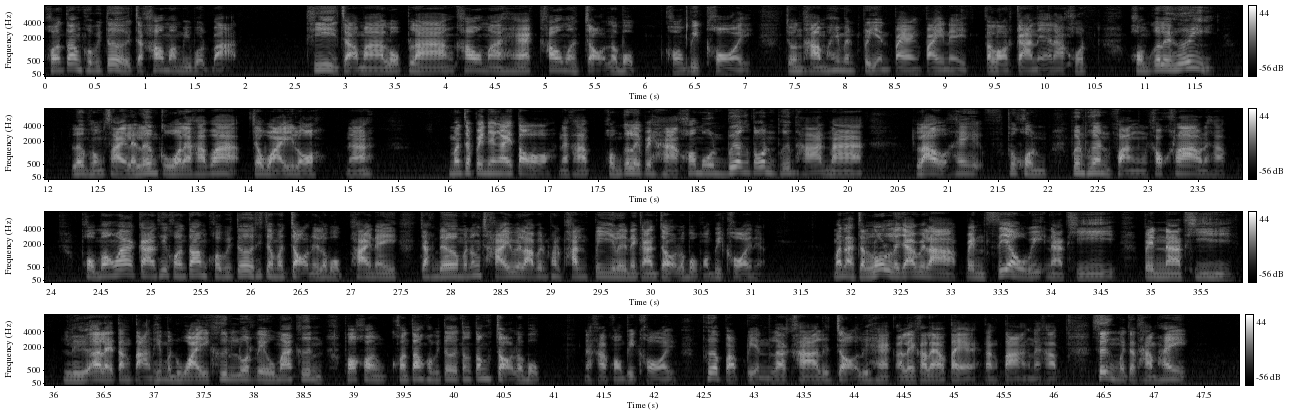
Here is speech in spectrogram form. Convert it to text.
ควอนตัมคอมพิวเตอร์จะเข้ามามีบทบาท ที่จะมาลบล้างเข้ามาแฮ็กเข้ามาเจาะระบบของบิตคอย จนทำให้มันเปลี่ยนแปลงไปในตลอดการในอนาคต ผมก็เลยเฮ้ยเริ่มสงสัยและเริ่มกลัวแล้วครับว่าจะไหวเหรอนะ มันจะเป็นยังไงต่อนะครับ ผมก็เลยไปหาข้อมูลเบื้องต้นพื้นฐานมา เล่าให้ทุกคนเพื่อนๆฟังคร่าวๆนะครับ ผมมองว่าการที่ควอนตัมคอมพิวเตอร์ที่จะมาเจาะในระบบภายในจากเดิมมันต้องใช้เวลาเป็นพันๆปีเลยในการเจาะระบบของบิตคอยเนี่ยมันอาจจะล่นระยะเวลาเป็นเสี้ยววินาที เป็นนาที หรืออะไรต่างๆ ที่มันไวขึ้นรวดเร็วมากขึ้น เพราะคอนตัมคอมพิวเตอร์ต้องต้องเจาะระบบนะครับของบิตคอยเพื่อปรับเปลี่ยนราคาหรือเจาะหรือแฮกอะไรก็แล้วแต่ต่างๆนะครับ ซึ่งมันจะทำให้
